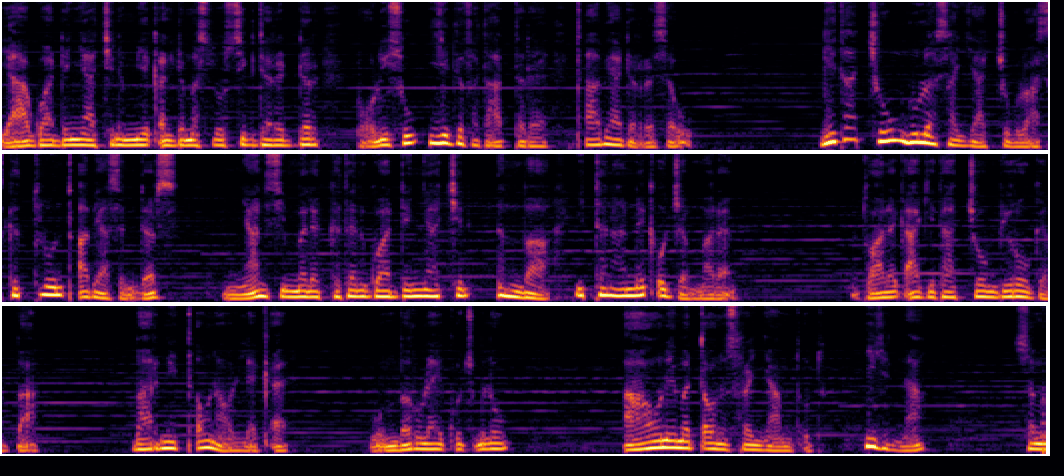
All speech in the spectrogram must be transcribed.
ያ ጓደኛችንም የቀልድ መስሎ ሲግደረደር ፖሊሱ እየገፈታተረ ጣቢያ ደረሰው። ጌታቸውም ኑ ላሳያችሁ ብሎ አስከትሎን ጣቢያ ስንደርስ እኛን ሲመለከተን ጓደኛችን እንባ ይተናነቀው ጀመረ። መቶ አለቃ ጌታቸውን ቢሮ ገባ። ባርኔጣውን አወለቀ። ወንበሩ ላይ ቁጭ ብሎ አሁን የመጣውን እስረኛ አምጡት ይልና ስማ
